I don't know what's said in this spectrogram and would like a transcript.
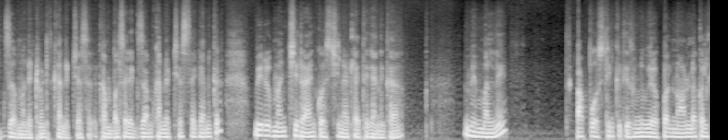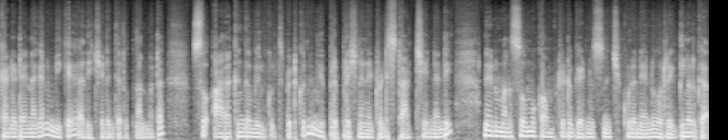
ఎగ్జామ్ అనేటువంటిది కండక్ట్ చేస్తారు. కంపల్సరీ ఎగ్జామ్ కండక్ట్ చేస్తే కనుక మీరు మంచి ర్యాంక్ వచ్చినట్లయితే కనుక మిమ్మల్ని ఆ పోస్టింగ్కి తీసుకుని మీరు ఒకవేళ నాన్ లోకల్ క్యాండిడేట్ అయినా కానీ మీకే అది చేయడం జరుగుతుంది అనమాట సో ఆ రకంగా మీరు గుర్తుపెట్టుకుని మీ ప్రిపరేషన్ అనేటువంటి స్టార్ట్ చేయండి నేను మన సోము కాంపిటేటివ్ గైడెన్స్ నుంచి కూడా నేను రెగ్యులర్గా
